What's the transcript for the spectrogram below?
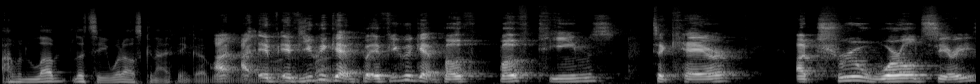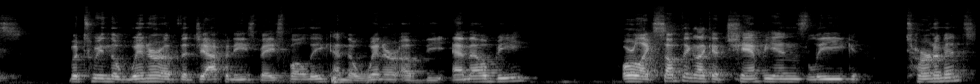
I would love. Let's see. What else can I think of? I, I, if if you could get if you could get both both teams to care a true World Series between the winner of the Japanese Baseball League and the winner of the MLB, or like something like a Champions League tournament,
